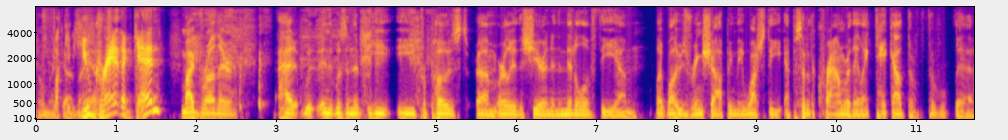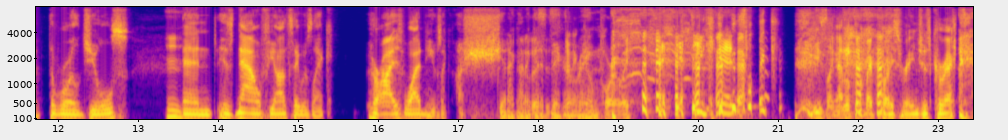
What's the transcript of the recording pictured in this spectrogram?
Oh my Fucking God, my Hugh God. Grant again. my brother had and it was in the he he proposed um earlier this year and in the middle of the um like while he was ring shopping they watched the episode of the crown where they like take out the the the, the royal jewels Hmm. and his now fiance was like her eyes wide and he was like oh shit i gotta Oh, get a bigger gonna go ring poorly. you can't. It's like, he's like i don't think my price range is correct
